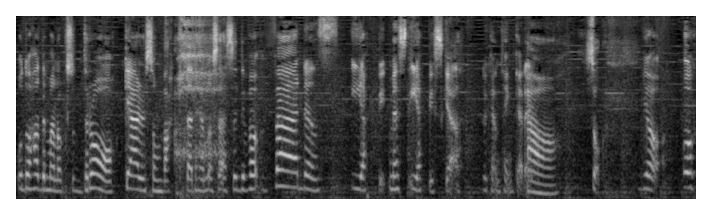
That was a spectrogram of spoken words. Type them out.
Och då hade man också drakar som vaktade henne och så, här, så det var världens epi- mest episka du kan tänka dig. Ja. Så. Ja, och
